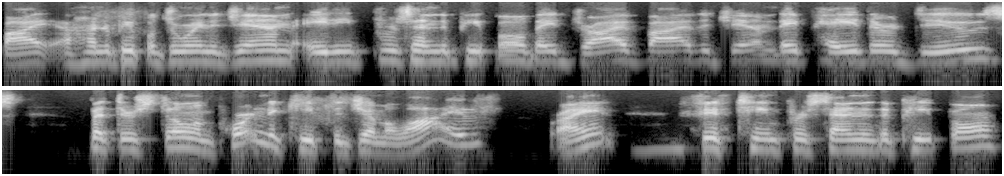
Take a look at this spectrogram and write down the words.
buy 100 people join a gym 80% of the people they drive by the gym they pay their dues but they're still important to keep the gym alive right 15% of the people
